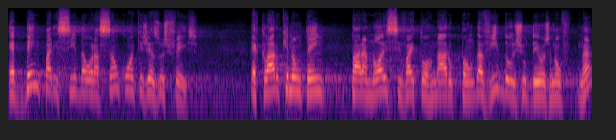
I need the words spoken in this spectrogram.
É bem parecida a oração com a que Jesus fez. É claro que não tem para nós se vai tornar o pão da vida, os judeus não, né?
